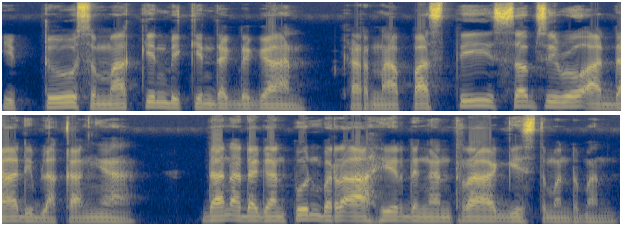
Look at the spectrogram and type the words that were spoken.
Itu semakin bikin deg-degan, karena pasti Sub-Zero ada di belakangnya. Dan adegan pun berakhir dengan tragis teman-teman.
